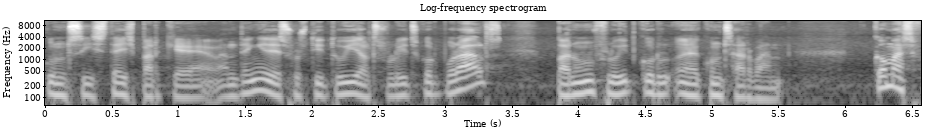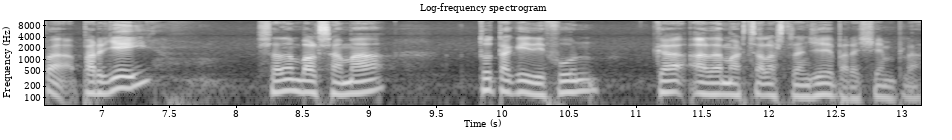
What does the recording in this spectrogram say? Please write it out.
consisteix perquè, entenguis, és substituir els fluids corporals per un fluid eh, conservant. Com es fa? Per llei s'ha d'embalsamar tot aquell difunt que ha de marxar a l'estranger, per exemple.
